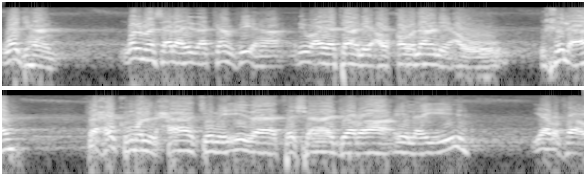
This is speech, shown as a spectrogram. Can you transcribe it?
وجهان. والمسألة إذا كان فيها روايتان أو قولان أو خلاف فحكم الحاكم إذا تشاجر إليه يرفع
